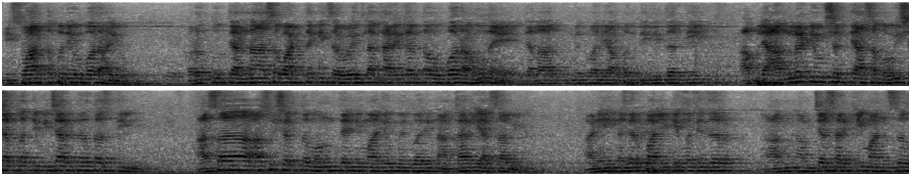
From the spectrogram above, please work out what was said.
निस्वार्थपणे उभं राहिलो. परंतु त्यांना असं वाटतं की चळवळीतला कार्यकर्ता उभा राहू नये. त्याला उमेदवारी आपण दिली तर ती आपल्या अंगलट येऊ शकते असा भविष्यातला ते विचार करत असतील. असं असू शकतं म्हणून त्यांनी माझी उमेदवारी असावी. आणि नगरपालिकेमध्ये जर आम आमच्यासारखी माणसं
